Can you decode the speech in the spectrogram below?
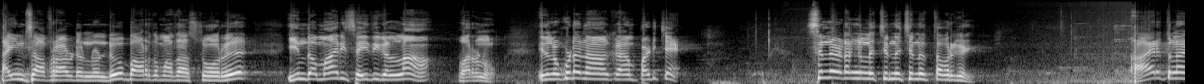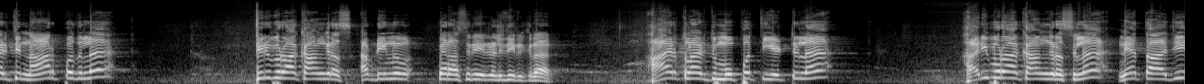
ஐன்ஸ் ஆஃப் ராவிடன் உண்டு பாரத மாதா ஸ்டோரு இந்த மாதிரி செய்திகள்லாம் வரணும். இதில் கூட நான் படித்தேன் சில இடங்களில் சின்ன சின்ன தவறுகள். ஆயிரத்தி தொள்ளாயிரத்தி நாற்பதில் திரிபுரா காங்கிரஸ் அப்படின்னு பேராசிரியர் எழுதியிருக்கிறார். ஆயிரத்தி தொள்ளாயிரத்தி முப்பத்தி எட்டில் ஹரிபுரா காங்கிரஸில் நேதாஜி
